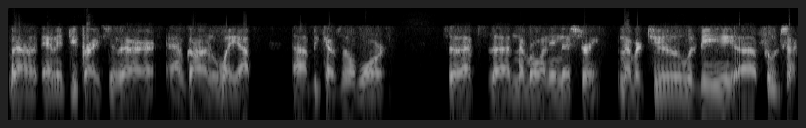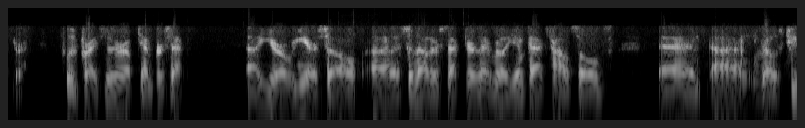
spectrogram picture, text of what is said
Well, energy prices are have gone way up uh, because of the war. So that's the number one industry. Number two would be uh, food sector. Food prices are up 10% uh, year over year. So uh, it's another sector that really impacts households and uh, those two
